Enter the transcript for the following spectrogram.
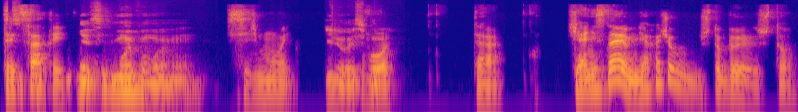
тридцатый, Нет, седьмой, по-моему. седьмой. Или восьмой. Вот, да. Я не знаю, я хочу, чтобы что?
